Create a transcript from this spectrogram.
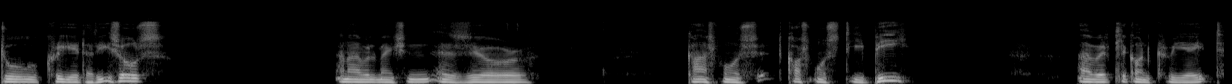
to create a resource and I will mention Azure Cosmos, Cosmos DB I will click on create.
